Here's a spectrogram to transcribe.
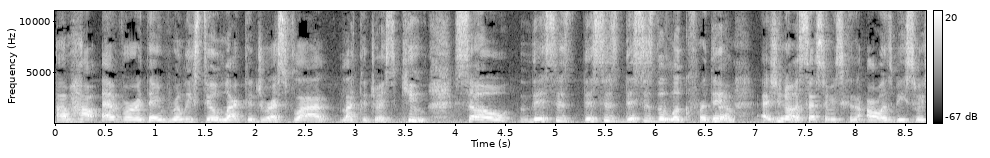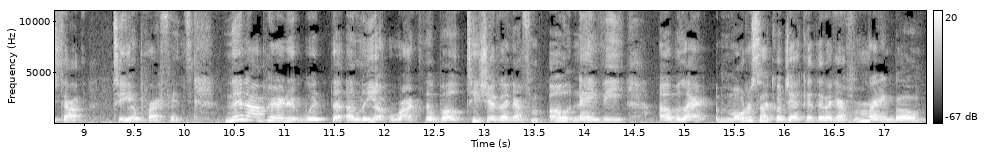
um, however they really still like to dress fly like to dress cute. So this is this is this is the look for them. As you know accessories can always be switched out to your preference. Then i paired it with the Aaliyah rock the boat t-shirt that i got from old navy a black motorcycle jacket that i got from rainbow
